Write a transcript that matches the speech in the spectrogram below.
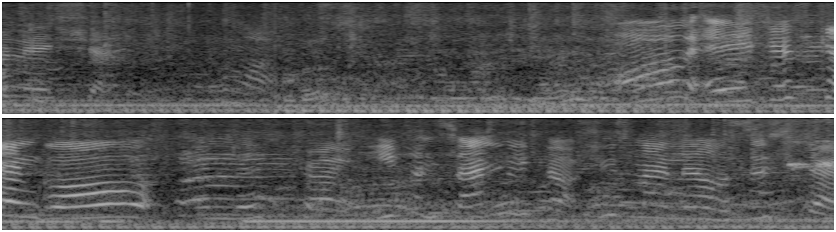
All ages can go in this train. Even Sanvita, she's my little sister.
